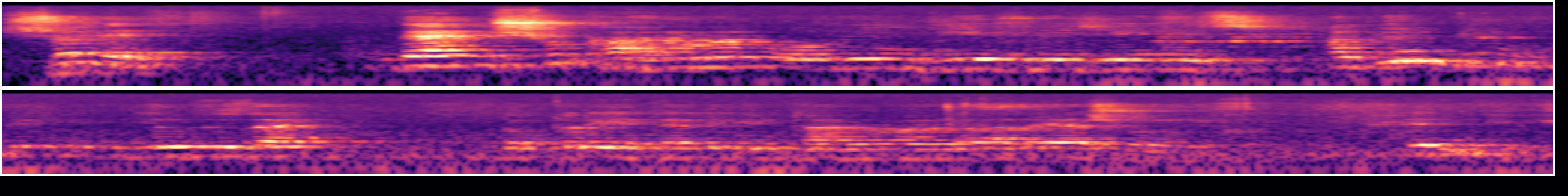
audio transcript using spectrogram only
şöyle ben şu kahraman olayım diyebileceğiniz, ha dün, dün Yıldız'da doktora yeterli bir imtihanı vardı, araya sordum. Dedim ki,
